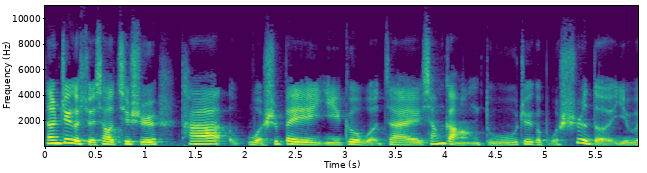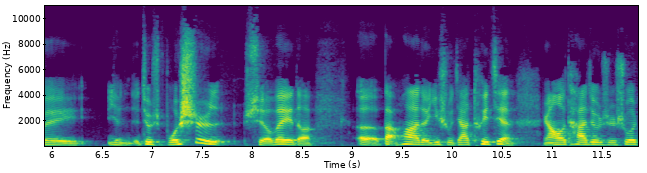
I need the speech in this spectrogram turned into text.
但这个学校其实它，我是被一个我在香港读这个博士的一位研，就是博士学位的，呃，版画的艺术家推荐，然后他就是说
